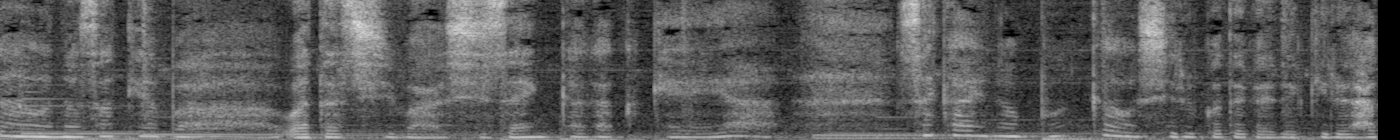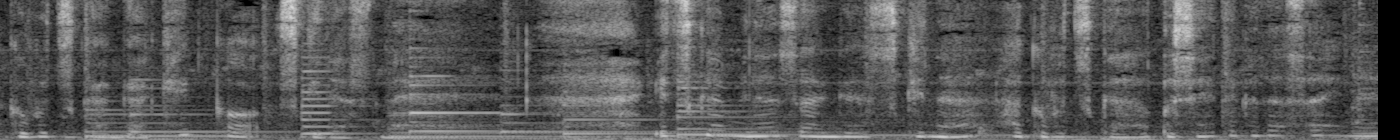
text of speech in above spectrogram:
館を除けば私は自然科学系や世界の文化を知ることができる博物館が結構好きですね。いつか皆さんが好きな博物館教えてくださいね。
